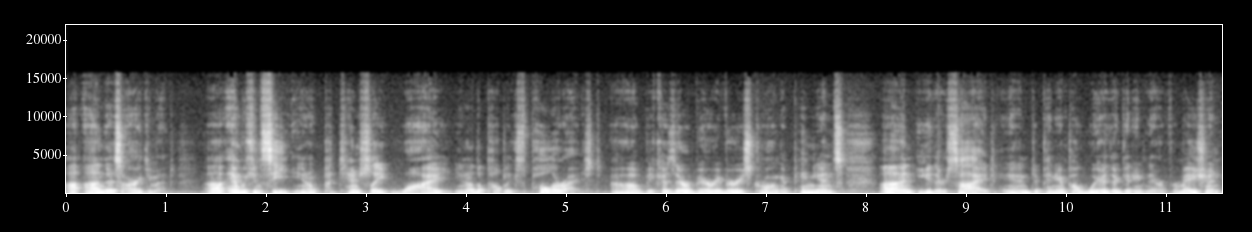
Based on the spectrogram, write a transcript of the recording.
uh, on this argument. Uh, and we can see, you know, potentially why, you know, the public's polarized uh, because there are very, very strong opinions on either side. And depending upon where they're getting their information,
